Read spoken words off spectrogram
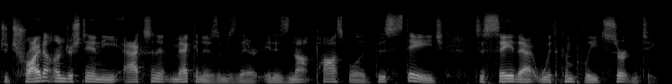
to try to understand the accident mechanisms there. It is not possible at this stage to say that with complete certainty.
